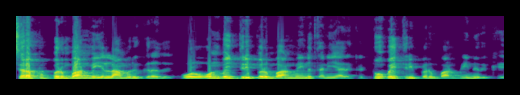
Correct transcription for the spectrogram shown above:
சிறப்பு பெரும்பான்மை எல்லாம் இருக்கிறது. ஒன் பை த்ரீ பெரும்பான்மைன்னு தனியா இருக்கு. டூ பை த்ரீ பெரும்பான்மைன்னு இருக்கு.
